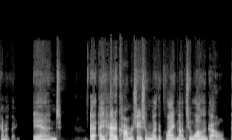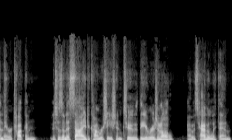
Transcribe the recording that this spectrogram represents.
kind of thing. And I, I had a conversation with a client not too long ago, and they were talking, this was an aside conversation to the original I was having with them.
